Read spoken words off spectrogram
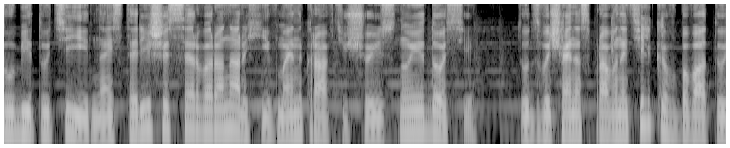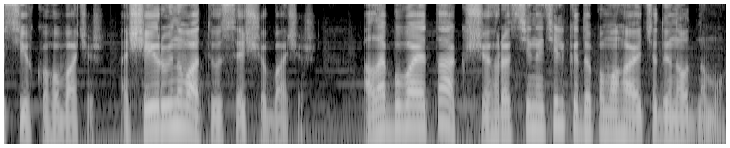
2B2T – найстаріший сервер анархії в Майнкрафті, що існує досі. Тут звичайна справа не тільки вбивати усіх, кого бачиш, а ще й руйнувати усе, що бачиш. Але буває так, що гравці не тільки допомагають один одному,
